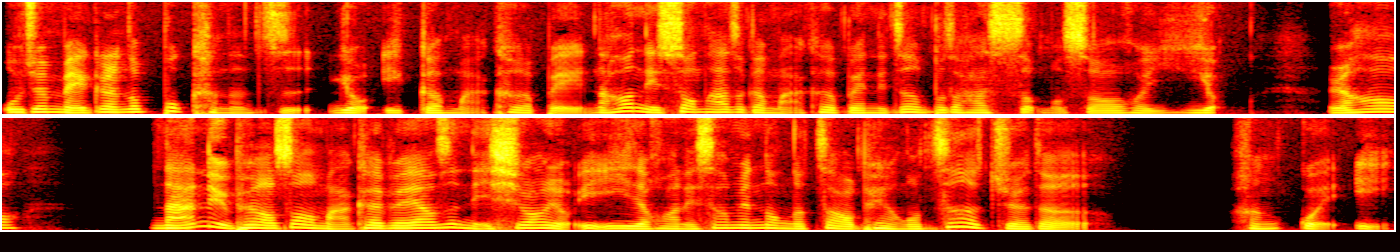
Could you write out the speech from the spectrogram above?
我觉得每个人都不可能只有一个马克杯，然后你送他这个马克杯，你真的不知道他什么时候会用。然后男女朋友送的马克杯，要是你希望有意义的话，你上面弄个照片，我真的觉得很诡异。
